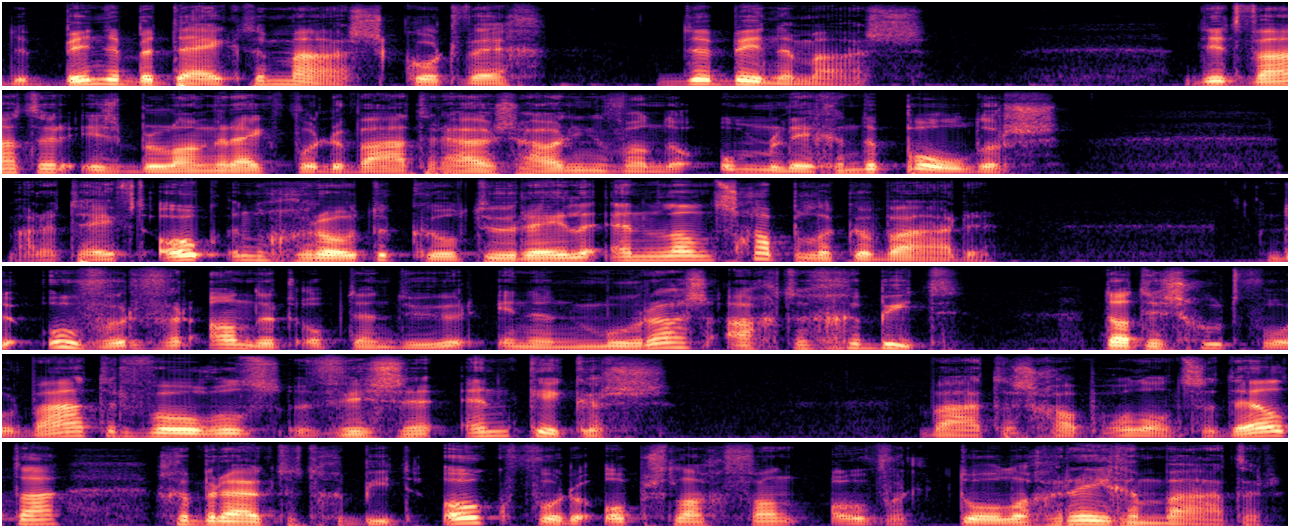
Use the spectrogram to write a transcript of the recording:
de binnenbedijkte Maas, kortweg de Binnenmaas. Dit water is belangrijk voor de waterhuishouding van de omliggende polders. Maar het heeft ook een grote culturele en landschappelijke waarde. De oever verandert op den duur in een moerasachtig gebied. Dat is goed voor watervogels, vissen en kikkers. Waterschap Hollandse Delta gebruikt het gebied ook voor de opslag van overtollig regenwater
